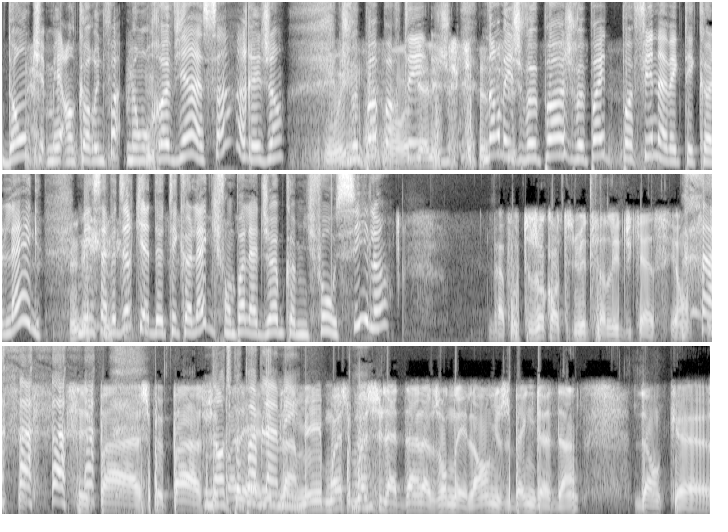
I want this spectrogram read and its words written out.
Donc, mais encore une fois, mais on revient à ça, Régent. Oui, je veux pas porter. je- non, mais je veux pas, je veux pas être pas fine avec tes collègues. Mais ça veut dire qu'il y a de tes collègues qui font pas la job comme il faut aussi, là. Ben, faut toujours continuer de faire l'éducation. C'est- pas, je peux pas, je Non, peux tu peux pas les- les blâmer. Moi, je, moi, je suis là-dedans, la journée est longue, je baigne dedans. Donc, euh,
